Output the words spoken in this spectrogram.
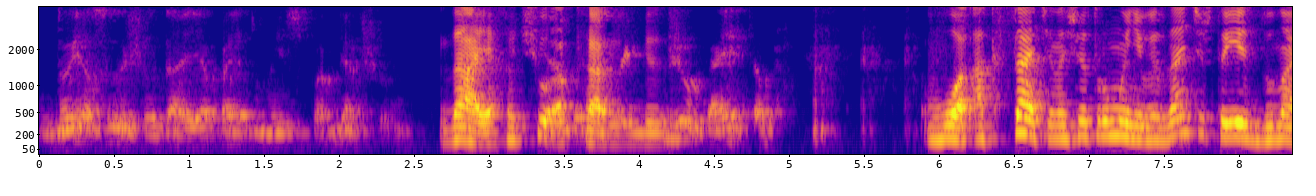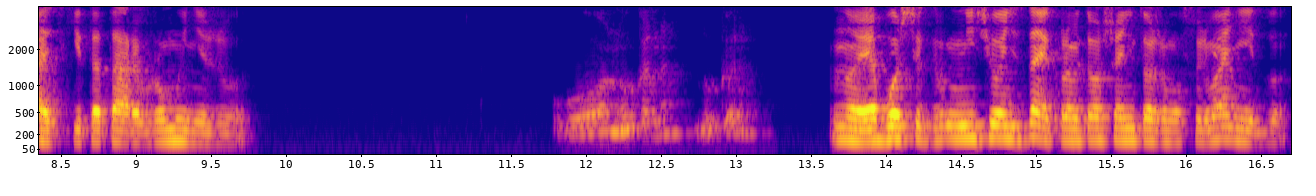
Ну, я слышал, да, я поэтому и спрашиваю. Да, я хочу, а Я как только же без... поэтому... Вот, а кстати, насчет Румынии, вы знаете, что есть дунайские татары в Румынии живут? О, ну-ка, ну, ну-ка. Ну, я больше ничего не знаю, кроме того, что они тоже мусульмане. и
